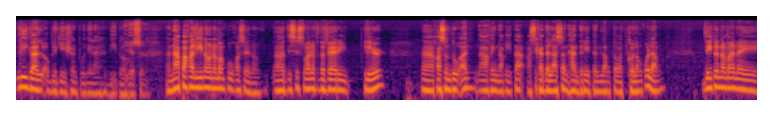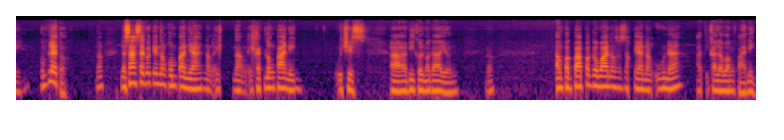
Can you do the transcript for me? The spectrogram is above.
legal obligation po nila dito. yes sir. Ah, napakalinaw naman po kasi no. Ah, this is one of the very clear na kasunduan na aking nakita kasi kadalasan handwritten lang to at kulang-kulang. Dito naman ay kumpleto, no? Nasasagutin ng kumpanya ng ik- ng ikatlong panig which is ah, Bicol Magayon, no? Ang pagpapagawa ng sasakyan ng una at ikalawang panig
